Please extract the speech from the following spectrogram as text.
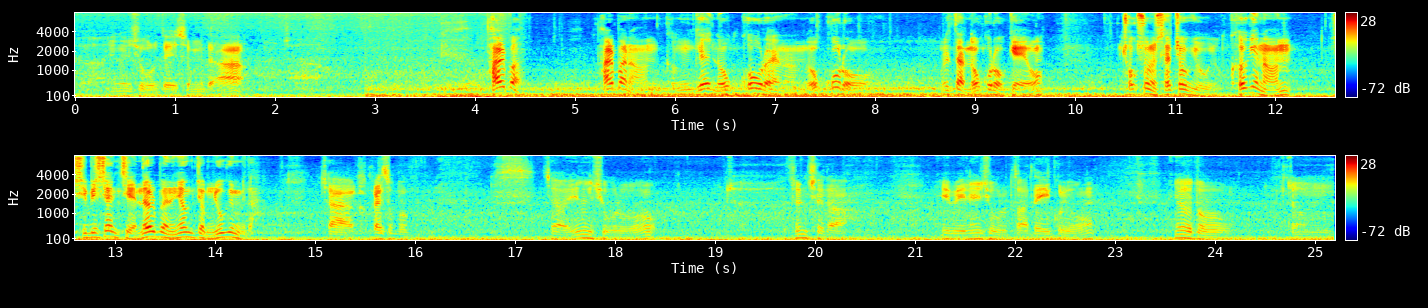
자 이런 식으로 되어 있습니다. 자 8번 8번은 금계 노코라는 노코로. 일단 노코로 올게요. 촉수는 세 촉이고요. 크기는 12cm에 넓이는 0.6입니다. 자 가까이서 보고 자 이런 식으로. 자, 전체 다 입에 이런 식으로 다 돼 있고요. 여기도 좀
